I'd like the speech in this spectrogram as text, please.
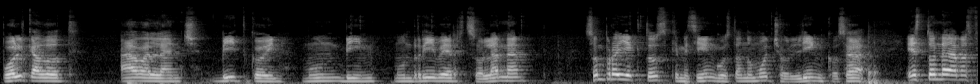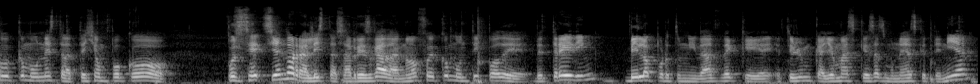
Polkadot, Avalanche, Bitcoin, Moonbeam, Moonriver, Solana. Son proyectos que me siguen gustando mucho. Link, o sea, esto nada más fue como una estrategia un poco pues siendo realistas, arriesgada, ¿no? Fue como un tipo de, trading. Vi la oportunidad de que Ethereum cayó más que esas monedas que tenía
